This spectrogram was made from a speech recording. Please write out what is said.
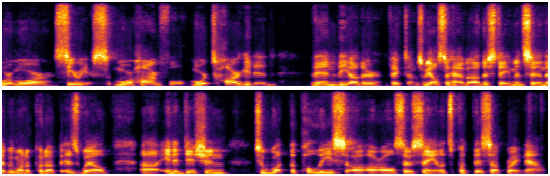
were more serious, more harmful, more targeted than the other victims. We also have other statements in that we want to put up as well, uh, in addition to what the police are, are also saying. Let's put this up right now.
